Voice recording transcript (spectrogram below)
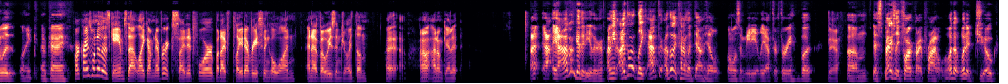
was like okay, Far Cry is one of those games that like I'm never excited for, but I've played every single one and I've always enjoyed them. I I don't, I don't get it. I, I yeah, I don't get it either. I mean, I thought like after I thought it kind of went downhill almost immediately after three, but Yeah. um, especially Far Cry Primal. What a what a joke.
